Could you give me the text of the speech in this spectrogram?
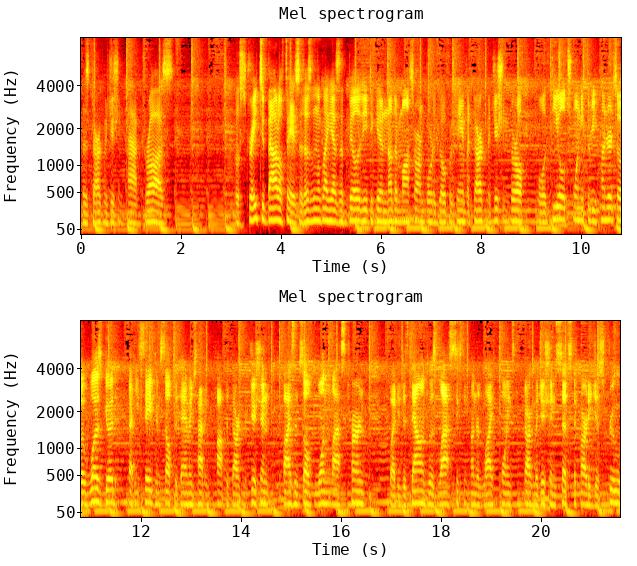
Does Dark Magician have? Draws. Goes straight to battle phase, so it doesn't look like he has the ability to get another monster on board to go for game, but Dark Magician Girl will deal 2300, so it was good that he saved himself the damage having popped the Dark Magician, buys himself one last turn, but it is down to his last 1600 life points. Dark Magician sets the card he just drew,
